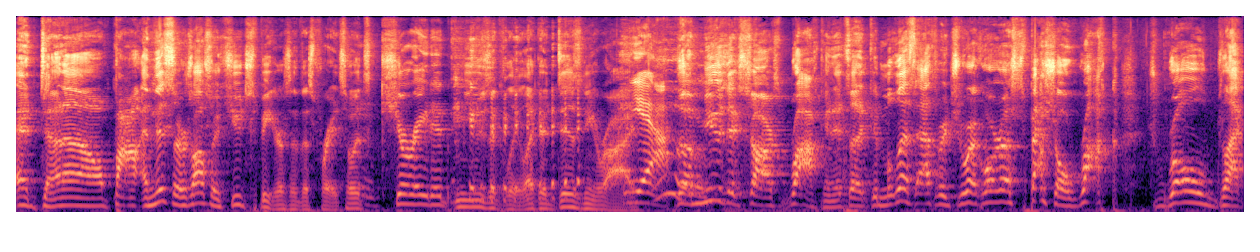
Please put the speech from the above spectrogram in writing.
And da oh, and this there's also huge speakers at this parade, so it's curated musically like a Disney ride. Yeah. The music starts rocking. It's like Melissa Etheridge recorded a special rock roll like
